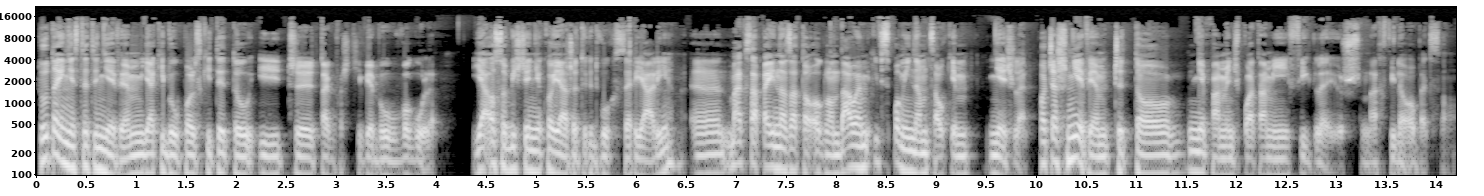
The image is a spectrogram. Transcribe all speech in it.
Tutaj niestety nie wiem, jaki był polski tytuł i czy tak właściwie był w ogóle. Ja osobiście nie kojarzę tych dwóch seriali. E, Maxa Payne'a za to oglądałem i wspominam całkiem nieźle. Chociaż nie wiem, czy to nie pamięć płata mi figle już na chwilę obecną.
